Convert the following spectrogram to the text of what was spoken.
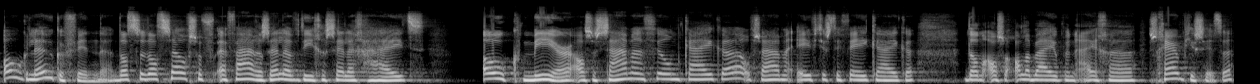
ook leuker vinden. Dat ze dat zelf zo ervaren, zelf die gezelligheid ook meer als ze samen een film kijken of samen eventjes tv kijken dan als ze allebei op hun eigen schermpje zitten.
